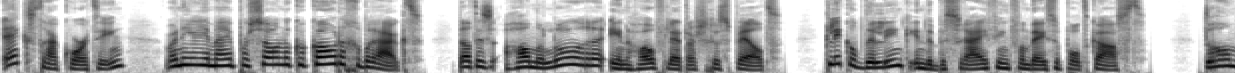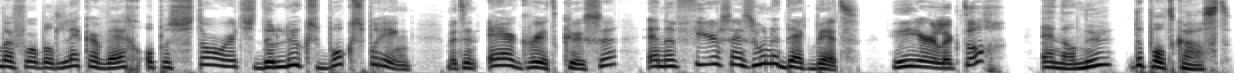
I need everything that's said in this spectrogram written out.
extra korting wanneer je mijn persoonlijke code gebruikt. Dat is Hannelore in hoofdletters gespeld. Klik op de link in de beschrijving van deze podcast. Droom bijvoorbeeld lekker weg op een Storage Deluxe Boxspring met een Airgrid kussen en een vier seizoenen dekbed. Heerlijk toch? En dan nu de podcast.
